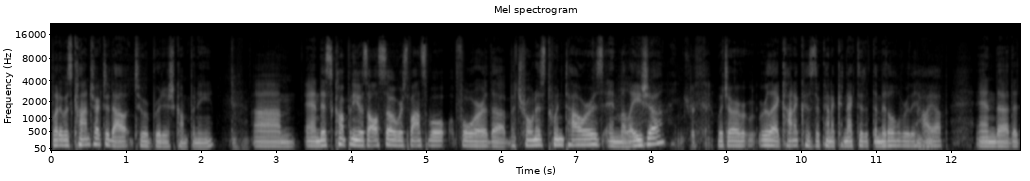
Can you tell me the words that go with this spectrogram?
But it was contracted out to a British company. Um, and this company was also responsible for the Petronas Twin Towers in Malaysia Interesting. which are really iconic because they're kind of connected at the middle, really high up. And uh, the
